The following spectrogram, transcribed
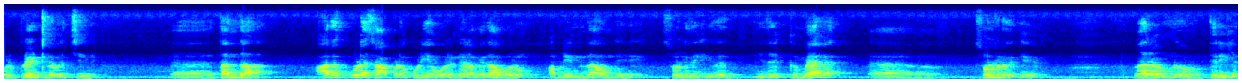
ஒரு பிளேட்டில் வச்சு தந்தா அதை கூட சாப்பிடக்கூடிய ஒரு நிலைமை தான் வரும் அப்படின்னு தான் வந்து சொல்லுது. இதை இதுக்கு மேலே சொல்கிறதுக்கு வேற ஒன்றும் தெரியல.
